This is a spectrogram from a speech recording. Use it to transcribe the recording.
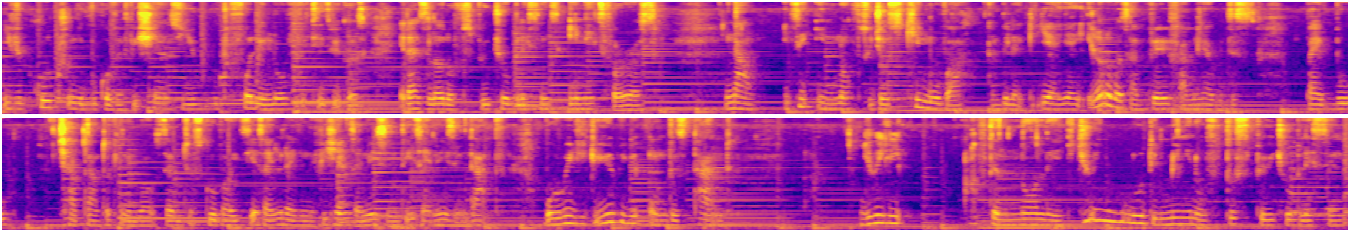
If you go through the book of Ephesians, you would fall in love with it because it has a lot of spiritual blessings in it for us. Now, is it enough to just skim over and be like, yeah, yeah? A lot of us are very familiar with this Bible chapter I'm talking about. So just go over it. Yes, I know that it's in I know it's in this, I know it's in that. But really, do you really understand? Do You really have the knowledge? Do you know the meaning of those spiritual blessings?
